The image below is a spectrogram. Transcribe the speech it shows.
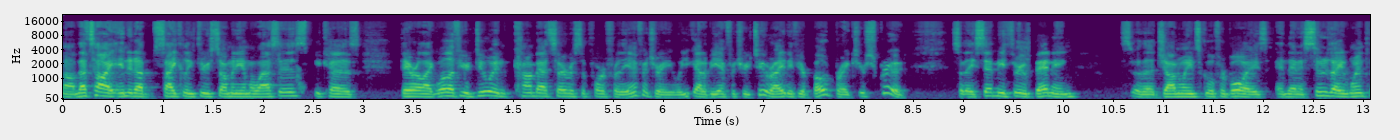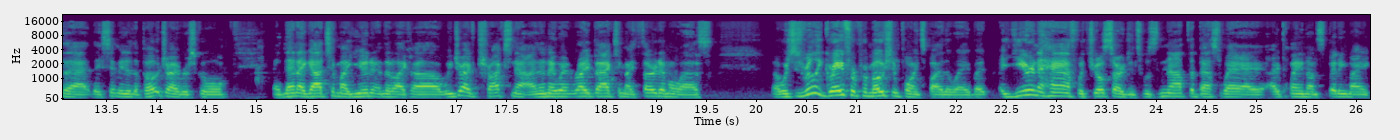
Um, that's how I ended up cycling through so many MOSs because they were like, "Well, if you're doing combat service support for the infantry, well, you got to be infantry too, right? If your boat breaks, you're screwed." So they sent me through Benning, so the John Wayne School for Boys, and then as soon as I went to that, they sent me to the boat driver school and then I got to my unit and they're like, uh, we drive trucks now. And then I went right back to my third MOS, uh, which is really great for promotion points, by the way. But a year and a half with drill sergeants was not the best way I, I planned on spending my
